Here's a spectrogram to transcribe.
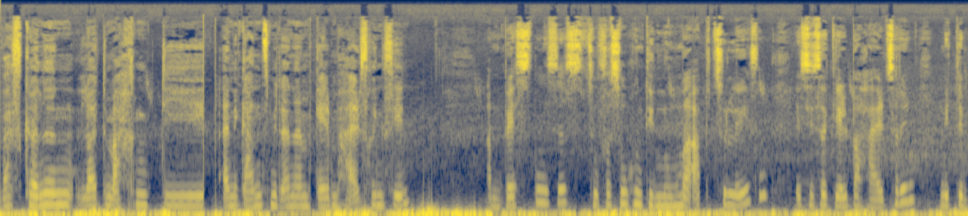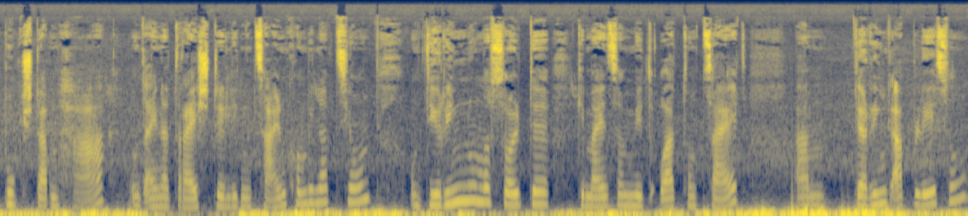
Was können Leute machen, die eine Gans mit einem gelben Halsring sehen? Am besten ist es zu versuchen, die Nummer abzulesen. Es ist ein gelber Halsring mit dem Buchstaben H und einer dreistelligen Zahlenkombination. Und die Ringnummer sollte gemeinsam mit Ort und Zeit ähm, der Ringablesung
